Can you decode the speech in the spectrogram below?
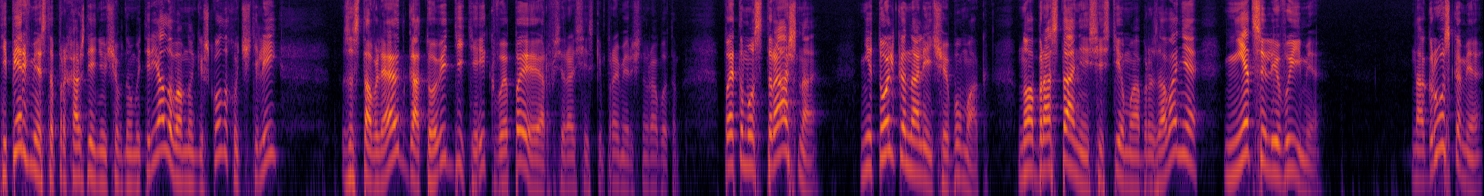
Теперь вместо прохождения учебного материала во многих школах учителей заставляют готовить детей к ВПР, всероссийским промерочным работам. Поэтому страшно не только наличие бумаг, но обрастание системы образования нецелевыми нагрузками.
